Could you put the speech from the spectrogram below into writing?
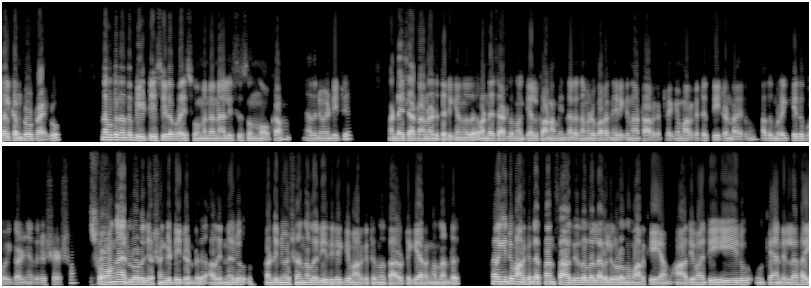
വെൽക്കം ടു ട്രൈഡു നമുക്ക് ഇന്നത്തെ ബി ടി സിയുടെ പ്രൈസ് മൂവ്മെന്റ് അനാലിസിസ് ഒന്ന് നോക്കാം. അതിന് വേണ്ടിയിട്ട് വൺ ഡേ ചാർട്ടാണ് എടുത്തിരിക്കുന്നത്. വൺ ഡേ ചാർട്ടിൽ നോക്കിയാൽ കാണാം. ഇന്നലെ നമ്മൾ പറഞ്ഞിരിക്കുന്ന ടാർഗറ്റിലേക്ക് മാർക്കറ്റ് എത്തിയിട്ടുണ്ടായിരുന്നു. അത് ബ്രേക്ക് ചെയ്ത് പോയി കഴിഞ്ഞതിന് ശേഷം സ്ട്രോങ് ആയിട്ടുള്ള റിജക്ഷൻ കിട്ടിയിട്ടുണ്ട്. അതിനൊരു കണ്ടിന്യൂഷൻ എന്നുള്ള രീതിയിലേക്ക് മാർക്കറ്റ് ഇന്ന് താഴോട്ടേക്ക് ഇറങ്ങുന്നുണ്ട്. ഇറങ്ങിയിട്ട് മാർക്കറ്റ് എത്താൻ സാധ്യതയുള്ള ലെവലുകളൊന്ന് മാർക്ക് ചെയ്യാം. ആദ്യമായിട്ട് ഈ ഒരു ക്യാൻഡലിന്റെ ഹൈ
